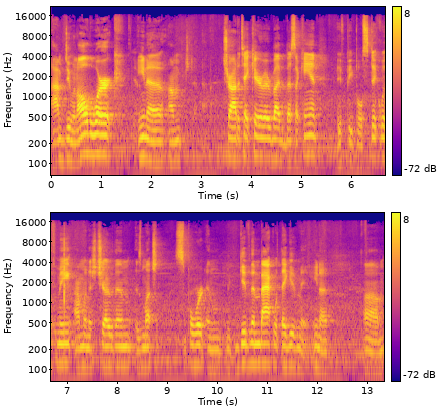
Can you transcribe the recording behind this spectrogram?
I'm doing all the work. Yeah. You know, I'm try to take care of everybody the best I can. If people stick with me, I'm going to show them as much support and give them back what they give me. You know. Um,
